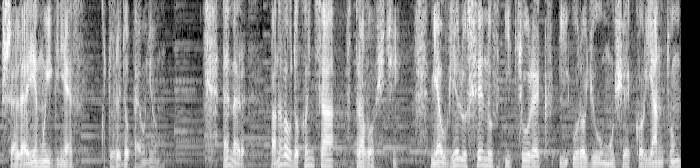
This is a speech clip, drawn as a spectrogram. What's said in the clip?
przeleje mój gniew, który dopełnią. Emer panował do końca w prawości. Miał wielu synów i córek i urodził mu się Koriantum,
